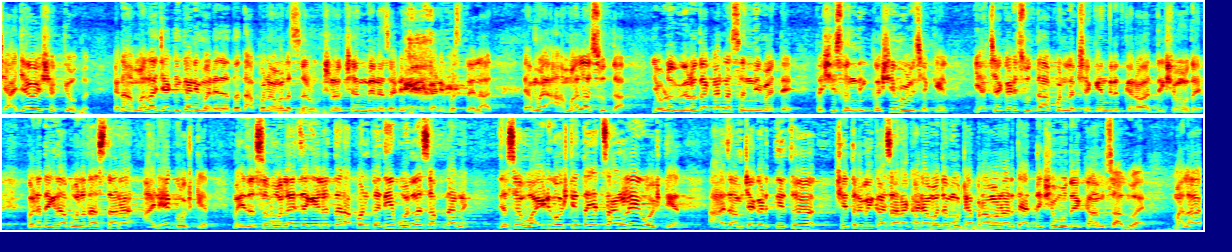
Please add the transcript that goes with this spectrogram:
ज्या ज्या वेळेस शक्य होतं कारण आम्हाला ज्या ठिकाणी मर्यादा येतात आपण आम्हाला संरक्षण देण्यासाठी त्या ठिकाणी बसलेला आहात. त्यामुळे आम्हाला सुद्धा जेवढं विरोधकांना संधी मिळते तशी संधी कशी मिळू शकेल याच्याकडे सुद्धा आपण लक्ष केंद्रित करावं अध्यक्ष महोदय. परत एकदा बोलत असताना अनेक गोष्टी आहेत. म्हणजे जसं बोलायचं गेलं तर आपण कधीही बोलणं संपणार नाही. जसं वाईट गोष्टी आहेत, तशा चांगल्याही गोष्टी आहेत. आज आमच्याकडे तिथं क्षेत्र विकास आराखड्यामध्ये मोठ्या प्रमाणावरती अध्यक्ष महोदय काम चालू आहे. मला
